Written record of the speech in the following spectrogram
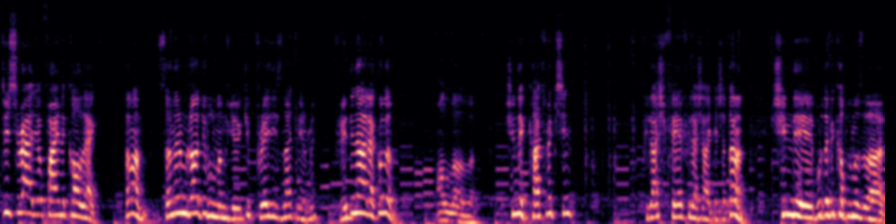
This radio find a collect. Tamam. Sanırım radyo bulmamız gerekiyor. Freddy's Nightmare mi? Freddy ne alaka oğlum? Allah Allah. Şimdi kaçmak için flash F flash arkadaşlar. Tamam. Şimdi burada bir kapımız var.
